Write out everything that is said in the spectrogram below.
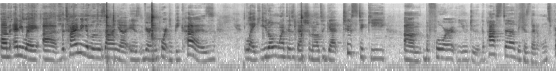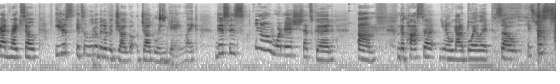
Um, anyway, uh, the timing of the lasagna is very important because, like, you don't want this bechamel to get too sticky um, before you do the pasta because then it won't spread right. So you just, it's a little bit of a juggling game. Like this is, you know, warmish, that's good. Um, the pasta, you know, we got to boil it. So it's just,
